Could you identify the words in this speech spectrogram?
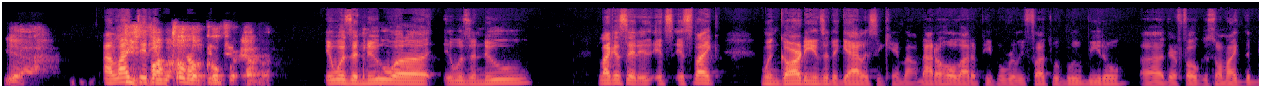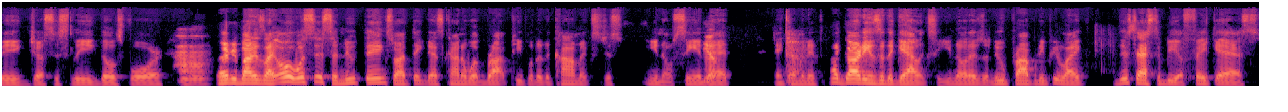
yeah I liked he's it. It was, to look something- forever it was a new uh it was a new like I said, it, it's it's like when Guardians of the Galaxy came out. Not a whole lot of people really fucked with Blue Beetle. Uh they're focused on like the big Justice League, those four. Mhm. So everybody's like, oh, what's this? A new thing? So I think that's kind of what brought people to the comics, just you know, seeing Yep. that and Yeah. coming in like Guardians of the Galaxy. You know, there's a new property. People like this has to be a fake ass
